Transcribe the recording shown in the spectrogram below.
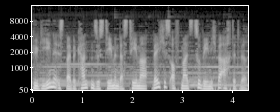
Hygiene ist bei bekannten Systemen das Thema, welches oftmals zu wenig beachtet wird.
